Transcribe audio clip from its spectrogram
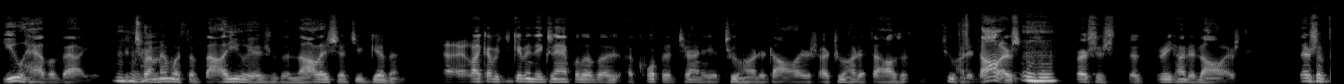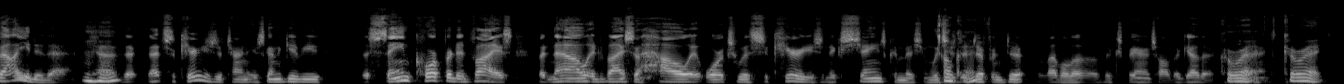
You have a value. Mm-hmm. determine what the value is of the knowledge that you're given uh, like I was giving the example of a, a corporate attorney at two hundred dollars or two hundred thousand, two hundred dollars mm-hmm. versus the three hundred dollars. There's a value to that. Mm-hmm. that. That securities attorney is going to give you the same corporate advice, but now advice on how it works with Securities and Exchange Commission, which okay. is a different di- level of experience altogether. Correct. Okay. Correct.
